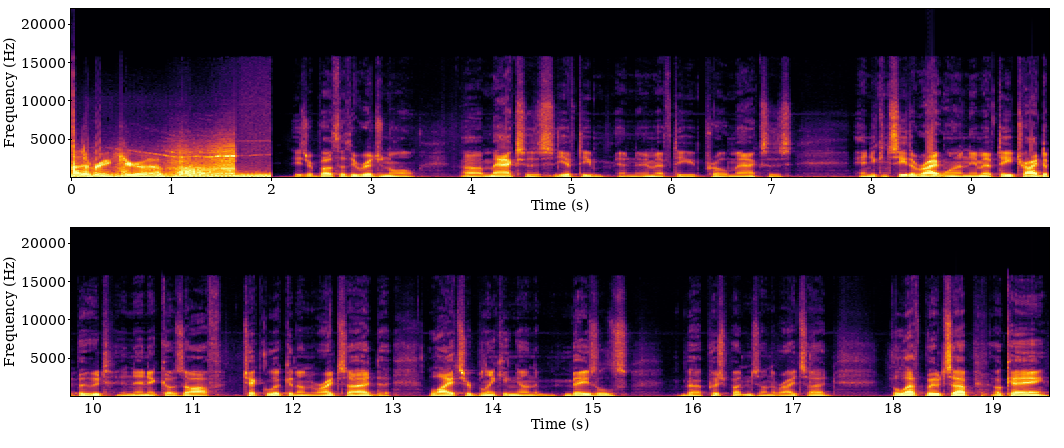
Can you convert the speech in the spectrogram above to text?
Gear up? These are both of the original uh, Maxes, EFD and MFD Pro Maxes. And you can see the right one, the MFD tried to boot and then it goes off. Check looking on the right side. The lights are blinking on the bezel's uh, push buttons on the right side. The left boots up, okay.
